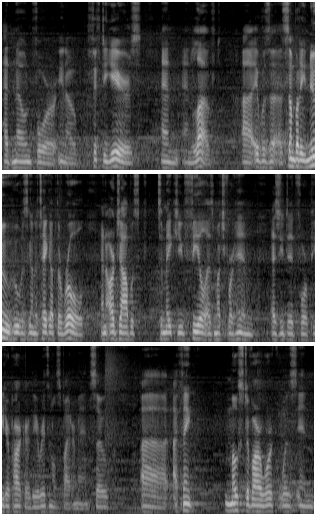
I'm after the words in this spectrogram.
had known for, you know, 50 years and, and loved. Uh, it was uh, somebody new who was going to take up the role and our job was to make you feel as much for him as you did for Peter Parker, the original Spider Man. So uh, I think most of our work was in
